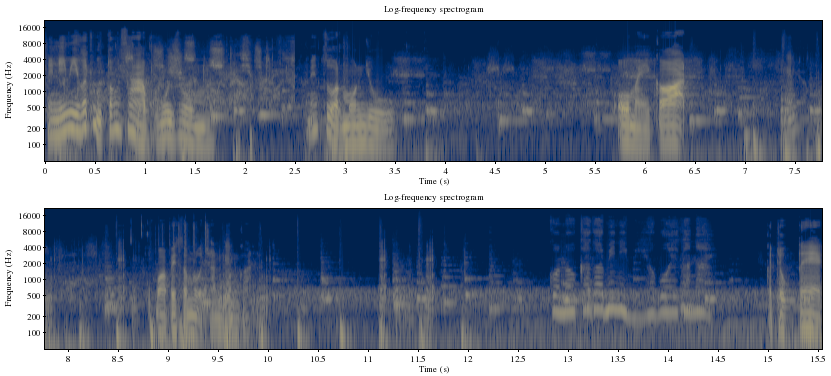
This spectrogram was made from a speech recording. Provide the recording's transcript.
ในนี้มีวัตถุต้องสาบคุณผู้ชมแม่งสวดมนต์อยู่ โอ้ไม่กอดว่าไปสำรวจชั้นบนก่อนกระจกแตก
